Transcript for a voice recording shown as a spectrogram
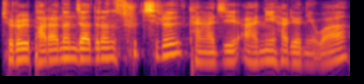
주를 바라는 자들은 수치를 당하지 아니하려니와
